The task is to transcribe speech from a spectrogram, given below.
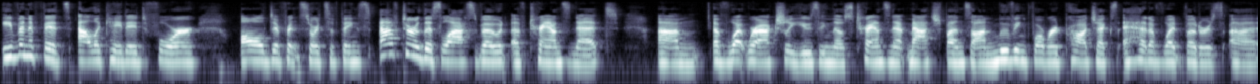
even if it's allocated for all different sorts of things. After this last vote of Transnet, um, of what we're actually using those Transnet match funds on, moving forward projects ahead of what voters uh,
